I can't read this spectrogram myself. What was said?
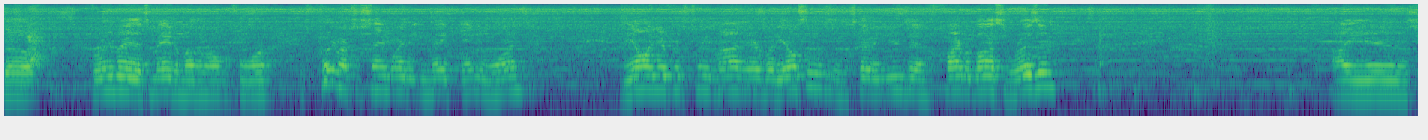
So, for anybody that's made a mother mold before, it's pretty much the same way that you make any one. The only difference between mine and everybody else's is instead of using fiberglass and resin, I use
